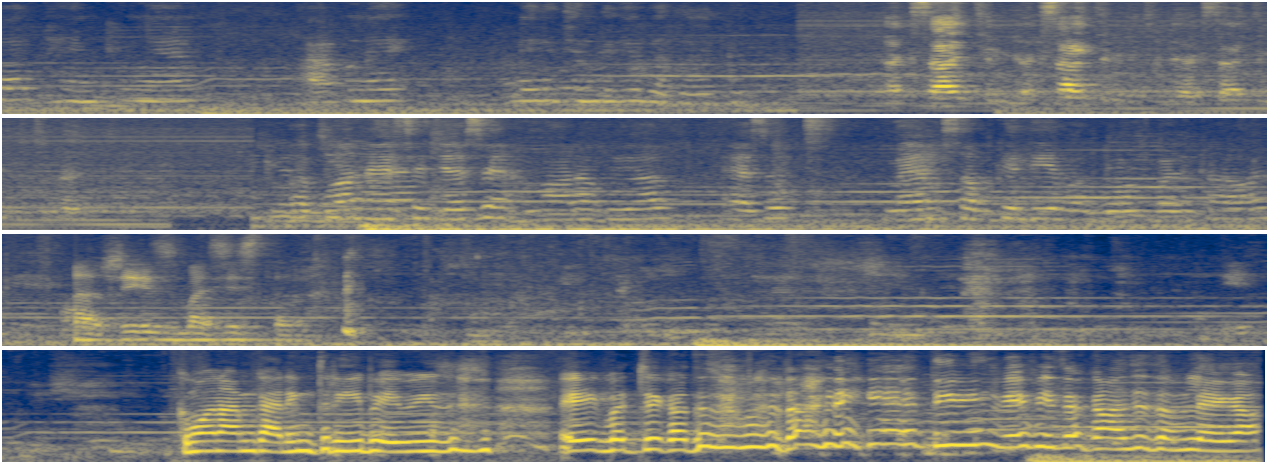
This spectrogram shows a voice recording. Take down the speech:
बहुत थैंक यू मैम आपने मेरी ज़िंदगी बदल दी Exciting, exciting me today, exciting me today. भगवान ऐसे जैसे हमारा भैया ऐसे मैम सबके लिए भगवान बन का है she is my sister. Come on I am carrying three babies एक बच्चे का तो संभलता नहीं है। तीन बेबीज का कहाँ से संभलेगा?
